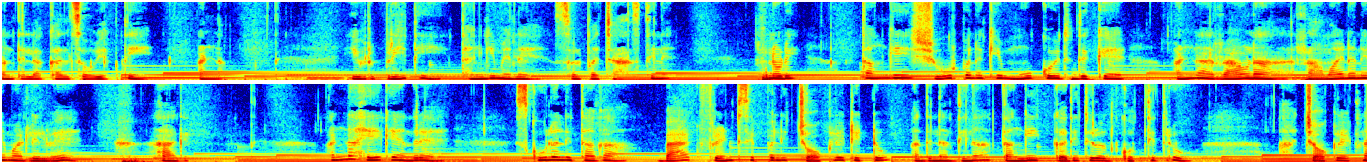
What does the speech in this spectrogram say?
ಅಂತೆಲ್ಲ ಕಲಿಸೋ ವ್ಯಕ್ತಿ ಅಣ್ಣ. ಇವ್ರ ಪ್ರೀತಿ ತಂಗಿ ಮೇಲೆ ಸ್ವಲ್ಪ ಜಾಸ್ತಿನೇ. ನೋಡಿ, ತಂಗಿ ಶೂರ್ಪನಕ್ಕೆ ಮೂಗು ಕೊಯ್ದಿದ್ದಕ್ಕೆ ಅಣ್ಣ ರಾವಣ ರಾಮಾಯಣನೇ ಮಾಡಲಿಲ್ವೇ? ಹಾಗೆ. ಅಣ್ಣ ಹೇಗೆ ಅಂದರೆ, ಸ್ಕೂಲಲ್ಲಿದ್ದಾಗ ಬ್ಯಾಗ್ ಫ್ರಂಟ್ ಸಿಪ್ಪಲ್ಲಿ ಚಾಕ್ಲೇಟ್ ಇಟ್ಟು ಅದನ್ನು ದಿನ ತಂಗಿ ಕದಿತಿರೋದು ಗೊತ್ತಿದ್ದರೂ ಆ ಚಾಕ್ಲೇಟ್ನ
